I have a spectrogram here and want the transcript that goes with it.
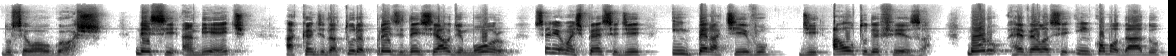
do seu algoz. Nesse ambiente, a candidatura presidencial de Moro seria uma espécie de imperativo de autodefesa. Moro revela-se incomodado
